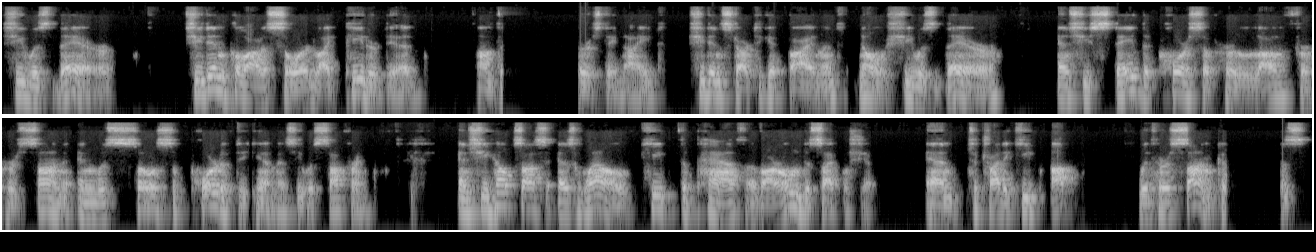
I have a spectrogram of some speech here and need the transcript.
She was there. She didn't pull out a sword like Peter did on Thursday night. She didn't start to get violent. No, she was there and she stayed the course of her love for her son and was so supportive to him as he was suffering. And she helps us as well keep the path of our own discipleship and to try to keep up with her son, because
